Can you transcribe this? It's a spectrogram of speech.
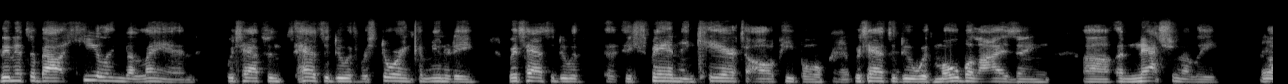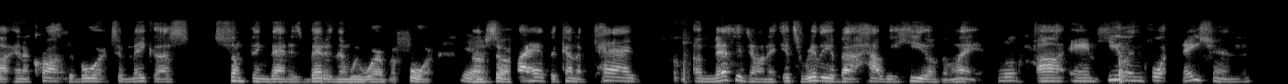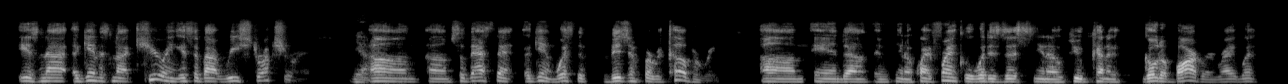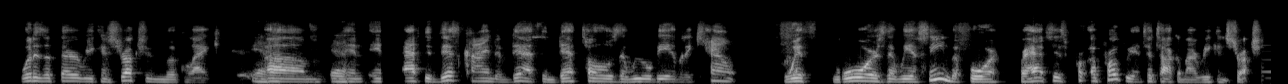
then it's about healing the land, which has has to do with restoring community, which has to do with uh, expanding care to all people, which has to do with mobilizing uh, nationally uh, and across the board to make us something that is better than we were before. Yeah. Um, so if I had to kind of tag a message on it, it's really about how we heal the land. Uh, and healing for a nation is not, again, it's not curing, it's about restructuring. Yeah. Um, um, so that's that, again, what's the vision for recovery? Um, and, uh, and, you know, quite frankly, what is this? You know, if you kind of go to Barber, right? What what does a third Reconstruction look like? Yeah. Um, yeah. And, and after this kind of death and death tolls that we will be able to count with wars that we have seen before, perhaps it's appropriate to talk about Reconstruction.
